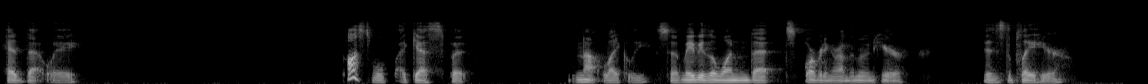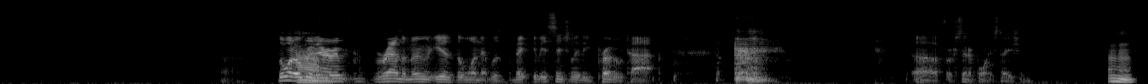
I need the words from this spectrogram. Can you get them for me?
head that way. Possible, I guess, but not likely. So maybe the one that's orbiting around the moon here is the play here. The one over Um, there around the moon is the one that was essentially the prototype. uh, for Centerpoint Station. Mhm.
